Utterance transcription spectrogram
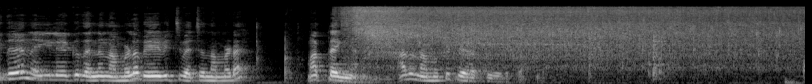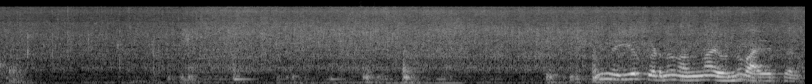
ഇതേ നെയ്യിലേക്ക് തന്നെ നമ്മൾ വേവിച്ച് വെച്ച നമ്മുടെ മത്തങ്ങ. അത് നമുക്ക് ചേർത്ത് കൊടുക്കാം. ഈ നെയ്യിൽ കിടന്ന് നന്നായി ഒന്ന് വയറ്റണം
